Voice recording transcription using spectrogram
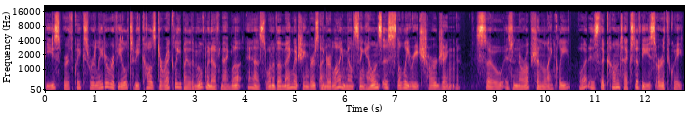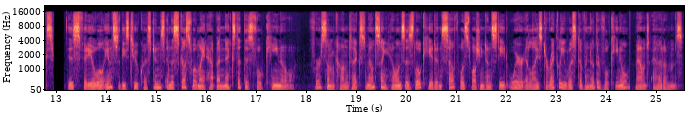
These earthquakes were later revealed to be caused directly by the movement of magma as one of the magma chambers underlying Mount St. Helens is slowly recharging. So, is an eruption likely? What is the context of these earthquakes? This video will answer these two questions and discuss what might happen next at this volcano. For some context, Mount St. Helens is located in southwest Washington state where it lies directly west of another volcano, Mount Adams.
